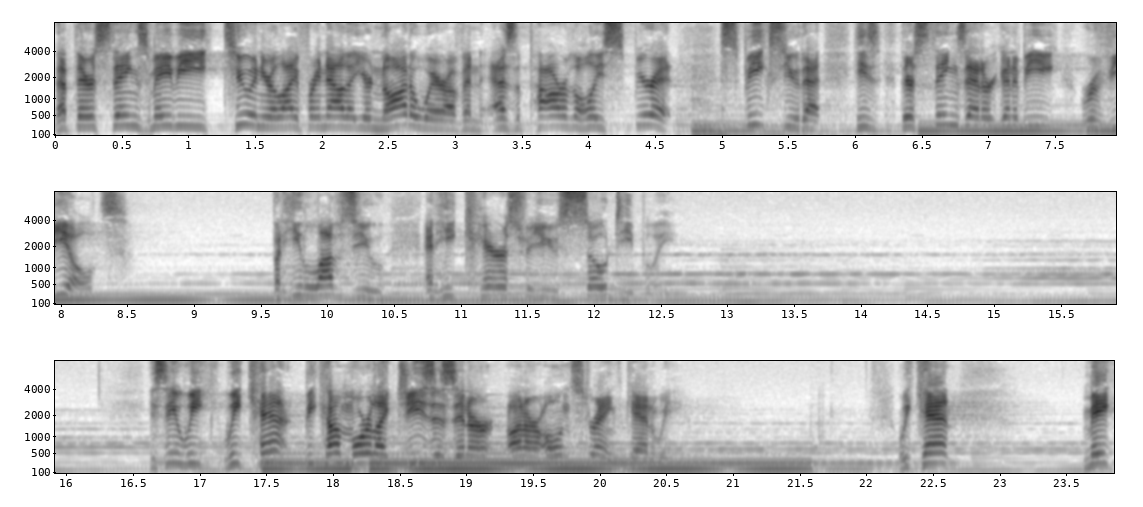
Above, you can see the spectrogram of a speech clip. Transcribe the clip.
That there's things maybe too in your life right now that you're not aware of. And as the power of the Holy Spirit speaks to you, that he's, there's things that are going to be revealed. But He loves you and He cares for you so deeply. You see, we, we can't become more like Jesus in our, on our own strength, can we? We can't make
